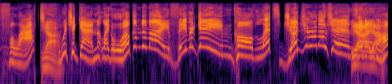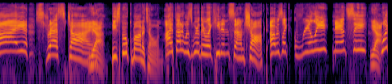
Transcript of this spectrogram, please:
flat. Yeah. Which again, like, welcome to my favorite game called Let's Judge Your Emotions Yeah, in a yeah. high stress time. Yeah. He spoke monotone. I thought it was weird. They were like, he didn't sound shocked. I was like, really, Nancy? Yeah. What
